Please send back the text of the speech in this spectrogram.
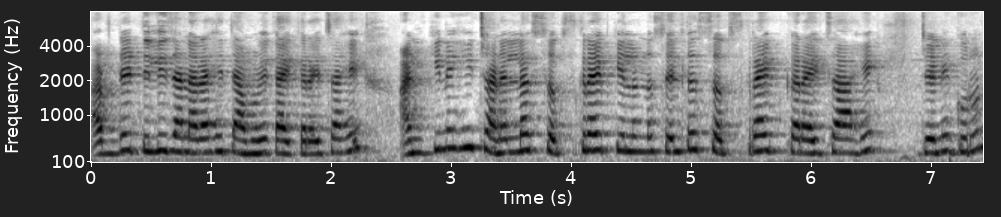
अपडेट दिली जाणार आहे. त्यामुळे काय करायचं आहे? आणखीनही चॅनलला सबस्क्राईब केलं नसेल तर सबस्क्राईब करायचं आहे. जेणेकरून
